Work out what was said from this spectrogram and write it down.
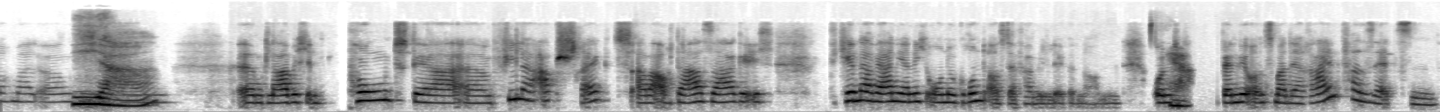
Nochmal irgendwie, Ja. ähm, ähm, glaube ich, ein Punkt, der ähm, viele abschreckt. Aber auch da sage ich, die Kinder werden ja nicht ohne Grund aus der Familie genommen. Und Ja. wenn wir uns mal da reinversetzen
